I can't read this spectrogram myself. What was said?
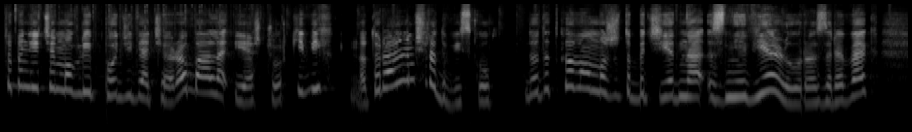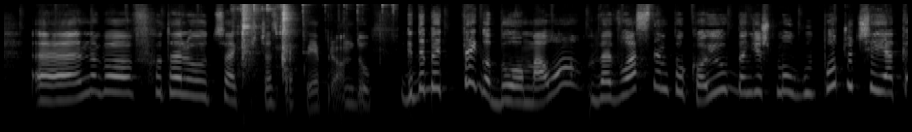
to będziecie mogli podziwiać robale i jaszczurki w ich naturalnym środowisku. Dodatkowo może to być jedna z niewielu rozrywek, e, no bo w hotelu co jakiś czas brakuje prądu. Gdyby tego było mało, we własnym pokoju będziesz mógł poczuć się jak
